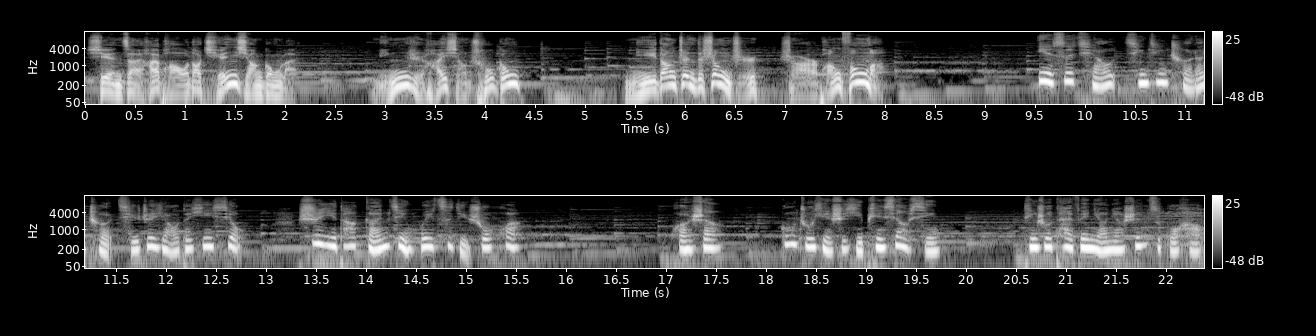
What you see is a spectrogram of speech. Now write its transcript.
现在还跑到乾祥宫来，明日还想出宫？你当朕的圣旨是耳旁风吗？叶思乔轻轻扯了扯齐之遥的衣袖，示意他赶紧为自己说话。皇上，公主也是一片孝心，听说太妃娘娘身子不好，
